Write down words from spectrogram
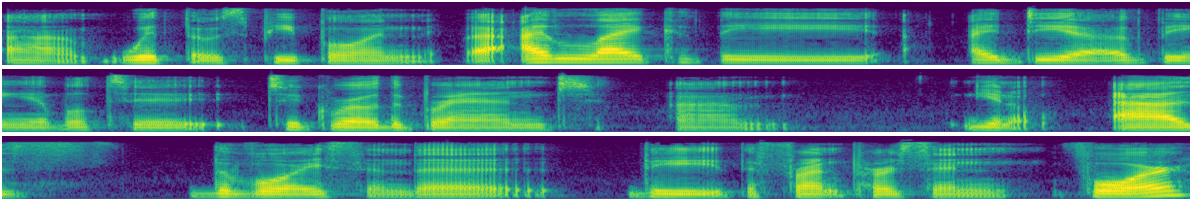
um, with those people. And I like the idea of being able to to grow the brand. Um, you know, as the voice and the the the front person for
